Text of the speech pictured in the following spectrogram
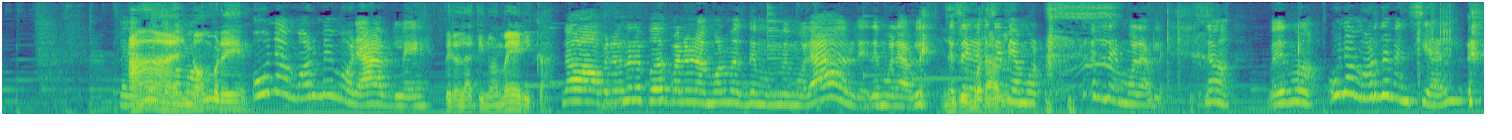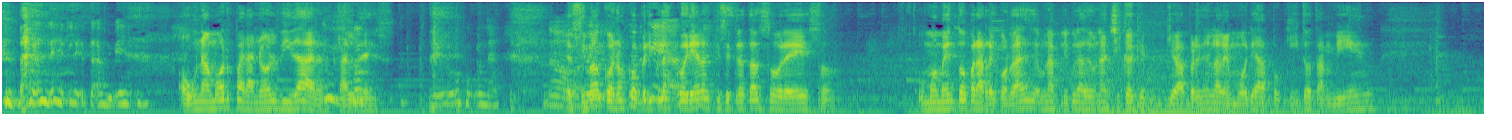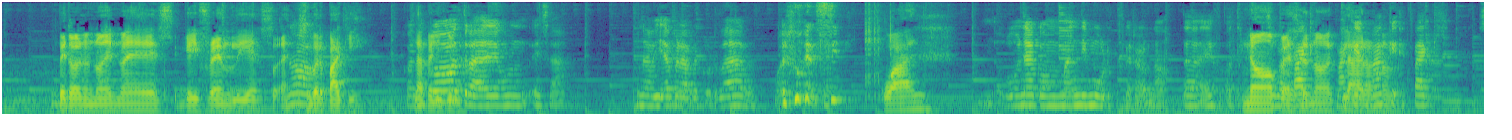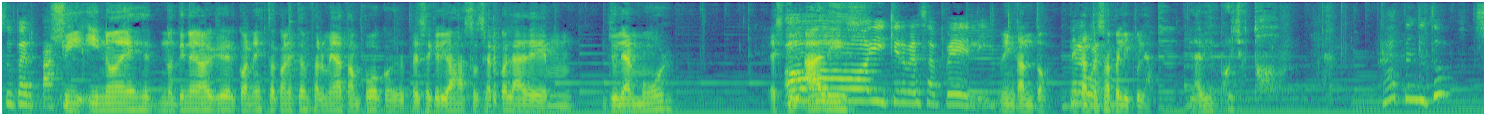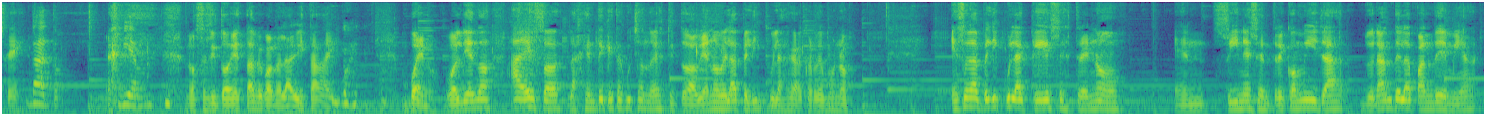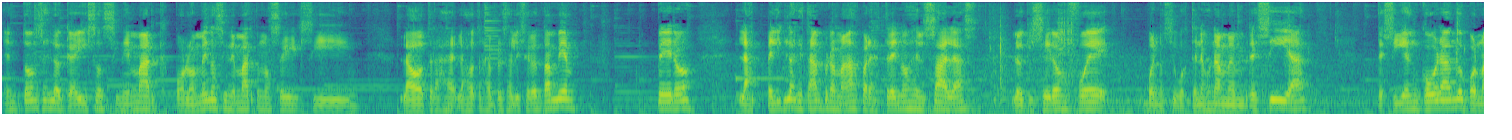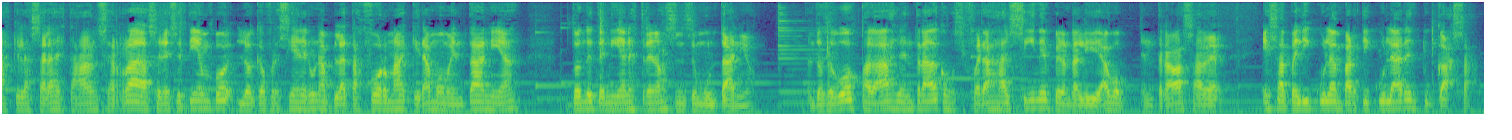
Le Ah, el nombre, Un amor memorable. pero en Latinoamérica. No, pero no le puedes poner un amor de- memorable. Demorable. Es ese, es mi amor. es demorable. No, es como un amor demencial. Ponele también. O un amor para no olvidar, tal No. vez. De una. No, Encima conozco ¿Por qué películas coreanas que se tratan sobre eso. Un momento para recordar es una película de una chica que, que va perdiendo la memoria a poquito también. Pero no, no es, no es gay friendly, es, es No. super packy. La película. otra un- esa. Una vida para recordar. O algo así. ¿Cuál? Una con Mandy Moore, pero no. Es otra. No, pero Paki, no, más que- claro, más que. Super Paki. Sí, y no es no tiene nada que ver con esto, con esta enfermedad tampoco. Pensé que lo ibas a asociar con la de mm, Julianne Moore, Steve Alice. Ay, quiero ver esa peli. Me encantó, me Pero encantó bueno. esa película. La vi por YouTube. Ah, está en YouTube. Sí. Dato. Bien. No sé si todavía está, pero cuando la vi estaba ahí. Bueno. Bueno, volviendo a eso, la gente que está escuchando esto y todavía no ve la película, acordémonos. Es una película que se estrenó en cines entre comillas durante la pandemia. Entonces lo que hizo Cinemark, por lo menos Cinemark, no sé si la otras, las otras empresas lo hicieron también, pero las películas que estaban programadas para estrenos en salas, lo que hicieron fue, bueno, si vos tenés una membresía, te siguen cobrando por más que las salas estaban cerradas en ese tiempo, lo que ofrecían era una plataforma que era momentánea, donde tenían estrenos en simultáneo. Entonces vos pagabas la entrada como si fueras al cine, pero en realidad vos entrabas a ver esa película en particular en tu casa.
